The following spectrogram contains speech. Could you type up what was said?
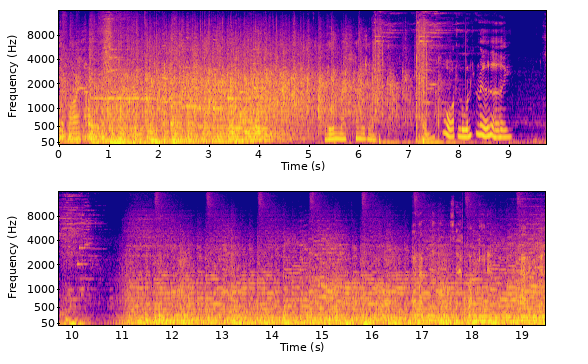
เรียบร้อยของโอ้โหลุ้นไหมท่านผู้ชม ผมโคตรลุ้นเลยก็อันดับหนึ่งของเซิร์ฟตอนนี้นะคุณพาดีกัน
